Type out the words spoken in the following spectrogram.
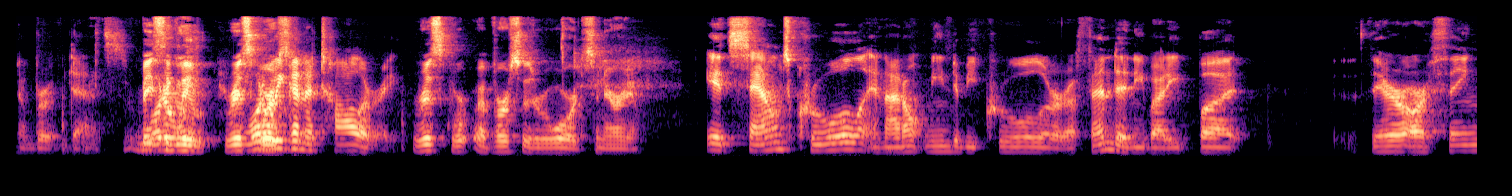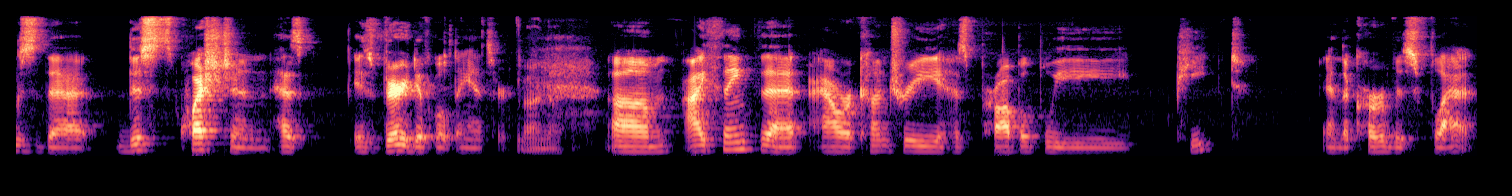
number of deaths. Basically, what are we, risk what are we going to tolerate? Risk versus reward scenario. It sounds cruel, and I don't mean to be cruel or offend anybody, but there are things that this question has is very difficult to answer. I know. Um, I think that our country has probably peaked, and the curve is flat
